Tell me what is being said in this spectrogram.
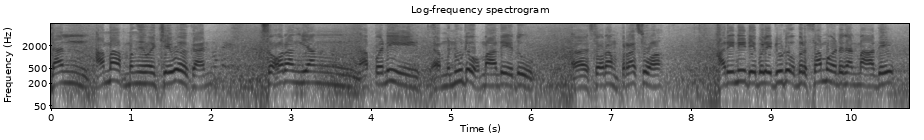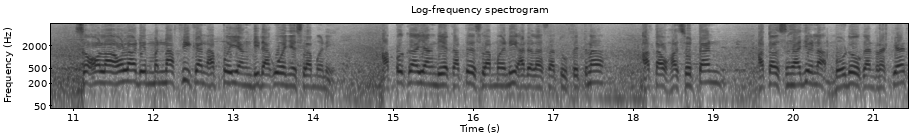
Dan amat mengecewakan seorang yang apa ni uh, menuduh Mahathir itu uh, seorang perasuah. Hari ini dia boleh duduk bersama dengan Mahathir seolah-olah dia menafikan apa yang didakwanya selama ni. Apakah yang dia kata selama ni adalah satu fitnah atau hasutan atau sengaja nak bodohkan rakyat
